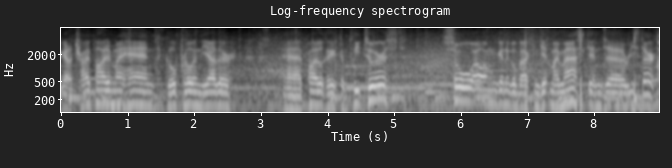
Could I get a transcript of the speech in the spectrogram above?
I got a tripod in my hand, GoPro in the other, and I probably look like a complete tourist. So well, I'm gonna go back and get my mask and uh, restart.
